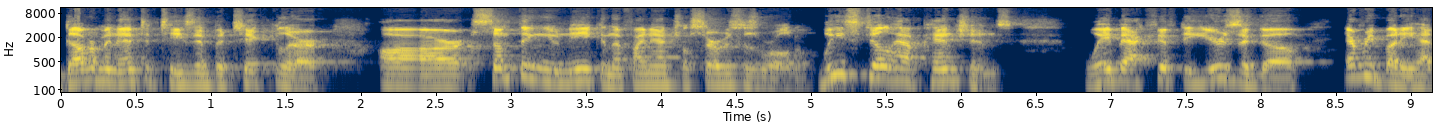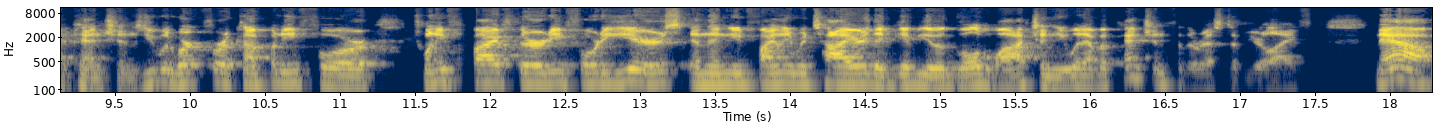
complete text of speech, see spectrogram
government entities in particular are something unique in the financial services world. We still have pensions. Way back 50 years ago, everybody had pensions. You would work for a company for 25, 30, 40 years, and then you'd finally retire. They'd give you a gold watch, and you would have a pension for the rest of your life. Now,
